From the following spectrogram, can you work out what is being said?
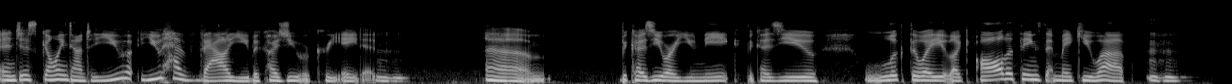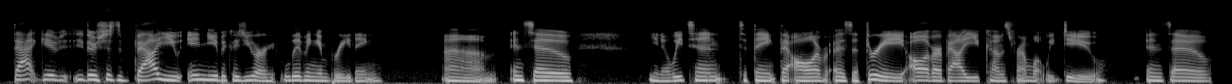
and just going down to you you have value because you were created mm-hmm. Um because you are unique because you look the way you like all the things that make you up mm-hmm that gives there's just value in you because you are living and breathing. Um, and so, you know, we tend to think that all of as a three, all of our value comes from what we do. And so,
